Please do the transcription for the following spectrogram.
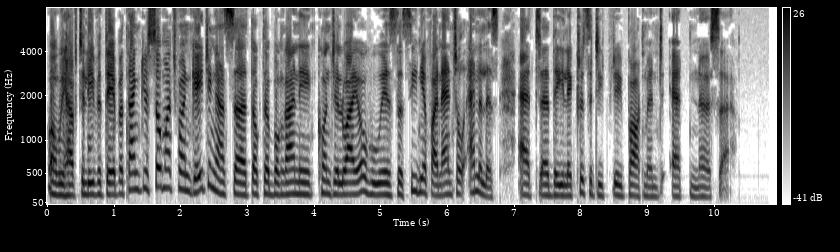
Well, we have to leave it there. But thank you so much for engaging us, uh, Dr. Bongani Khonjelwayo, who is the Senior Financial Analyst at uh, the Electricity Department at NERSA.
